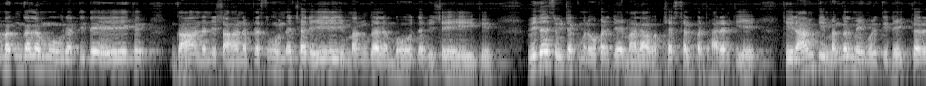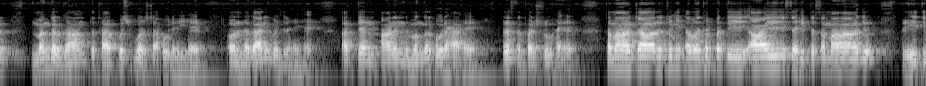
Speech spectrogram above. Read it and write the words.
मंगल मूर्ति देख। गान निशान प्रसून झरी मंगल मोद अभिषेक विजय सूचक मनोहर जयमाला वक्षस्थल पर धारण किए। श्री राम की मंगलमय मूर्ति देखकर मंगल गान तथा पुष्प वर्षा हो रही है और नगारे बज रहे हैं। अत्यंत आनंद मंगल हो रहा है। प्रश्न फल शुभ है। समाचार सुनि अवधपति आए सहित समाज। प्रीति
